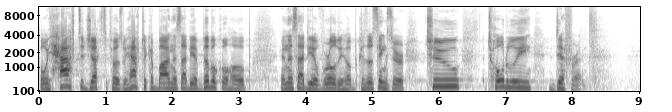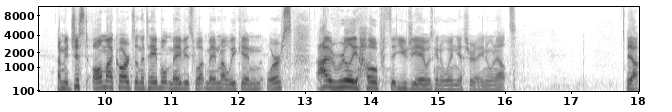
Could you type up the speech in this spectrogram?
But we have to juxtapose, we have to combine this idea of biblical hope and this idea of worldly hope because those things are two totally different. I mean, just all my cards on the table, maybe it's what made my weekend worse. I really hoped that UGA was going to win yesterday. Anyone else? Yeah,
